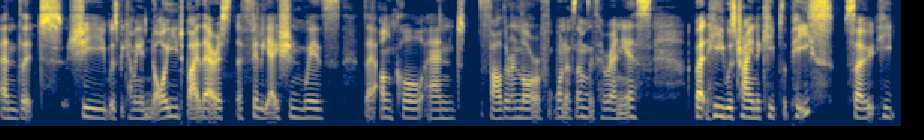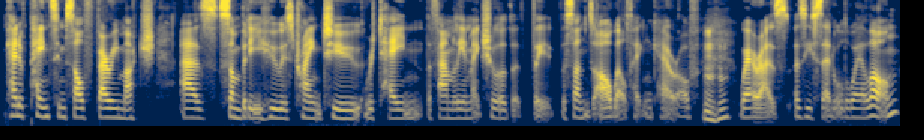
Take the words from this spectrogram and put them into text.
and that she was becoming annoyed by their affiliation with their uncle and father-in-law of one of them with Herennius. But he was trying to keep the peace. So he kind of paints himself very much as somebody who is trying to retain the family and make sure that the, the sons are well taken care of. Mm-hmm. Whereas, as he said all the way along,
